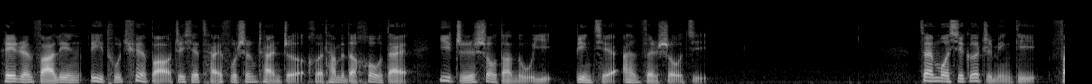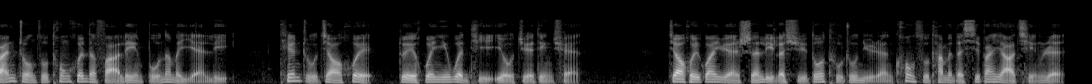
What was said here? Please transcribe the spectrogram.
黑人法令力图确保这些财富生产者和他们的后代一直受到奴役，并且安分守己。在墨西哥殖民地，反种族通婚的法令不那么严厉，天主教会对婚姻问题有决定权。教会官员审理了许多土著女人控诉他们的西班牙情人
